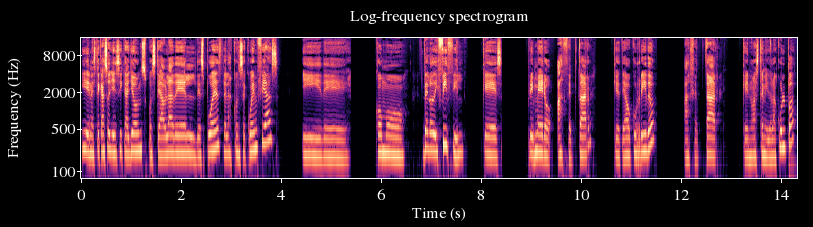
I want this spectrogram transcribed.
Y en este caso Jessica Jones pues te habla del después, de las consecuencias y de cómo, de lo difícil que es primero aceptar que te ha ocurrido, aceptar que no has tenido la culpa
